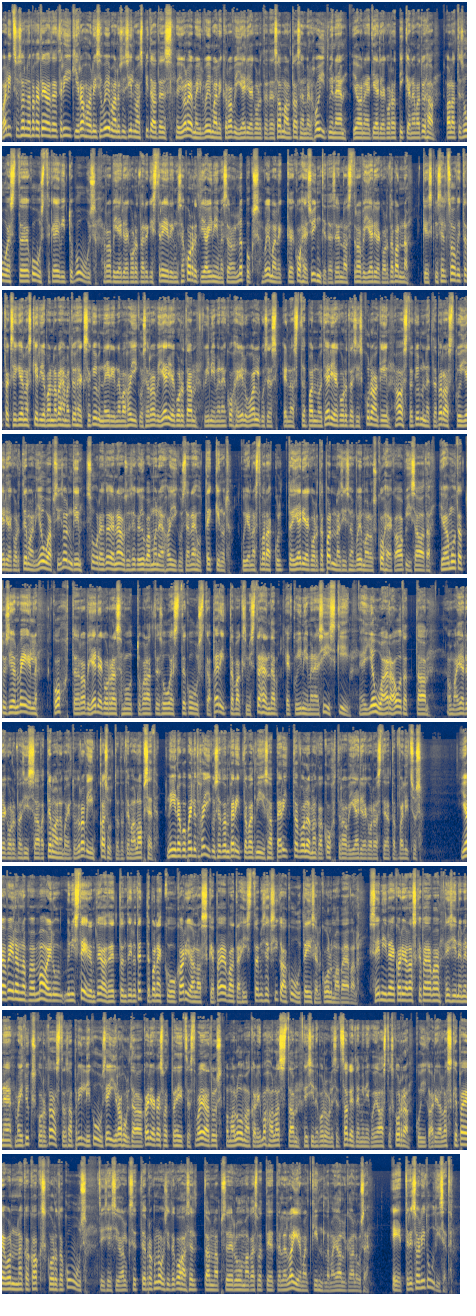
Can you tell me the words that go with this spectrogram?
valitsus annab aga teada, et riigi rahalisi võimalusi silmas pidades ei ole meil võimalik ravijärjekordade samal tasemel hoidmine ja need järjekorrad pikenevad üha. alates uuest kuust käivitub uus ravijärjekorda registreerimise kord ja inimesel on lõpuks võimalik kohe sündides ennast ravijärjekorda panna. Keskmiselt soovitataksegi ennast kirja panna vähemalt üheksakümne erineva haiguse ravijärjekorda. kui inimene kohe elu alguses ennast pannud järjekorda, siis kunagi aastakümnete pärast, kui järjekord temani jõuab, siis ongi suure tõenäosusega juba mõne haiguse nähud tekkinud. kui ennast varakult järjekorda panna, siis on võimalus kohe ka abi saada. ja muudatusi on veel, koht ravijärjekorras muutub alates uuest kuust ka päritavaks, mis tähendab, et kui inimene siiski ei jõua ära oodata oma järjekorda, siis saavad temale mõeldud ravi kasutada tema lapsed. nii nagu paljud haigused on päritavad, nii saab päritav olema ka koht ravijärjekorras, teatab valitsus ja veel annab Maaeluministeerium teada, et on teinud ettepaneku karjalaskepäeva tähistamiseks iga kuu teisel kolmapäeval. senine karjalaskepäeva esinemine vaid üks kord aastas aprillikuus ei rahulda karjakasvatajaid, sest vajadus oma loomakari maha lasta esineb oluliselt sagedamini kui aastas korra. kui karjalaskepäev on aga kaks korda kuus, siis esialgsete prognooside kohaselt annab see loomakasvatajatele laiemalt kindlama jalgealuse. eetris olid uudised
